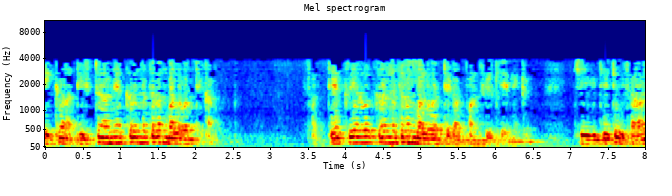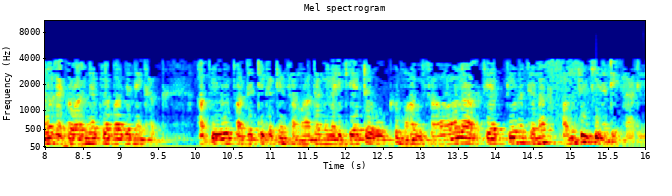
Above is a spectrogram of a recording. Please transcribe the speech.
ඒක අතිෂ්ඨානය කරන තරම් බලවත් එකක්. සත්‍යක්‍රියාව කරන තරම් බලවත් එකක් පන්සිල් කියන එක. ජීවිතයට විශාල රැකවරණයක් ලබා දෙන එකක්. අපි ওই පද ටිකකින් සමාදන් වෙලා හිටියට ඕක මහ විශාල අර්ථයක් තියෙන තැනක් පන්සිල් කියන ටික හරි.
